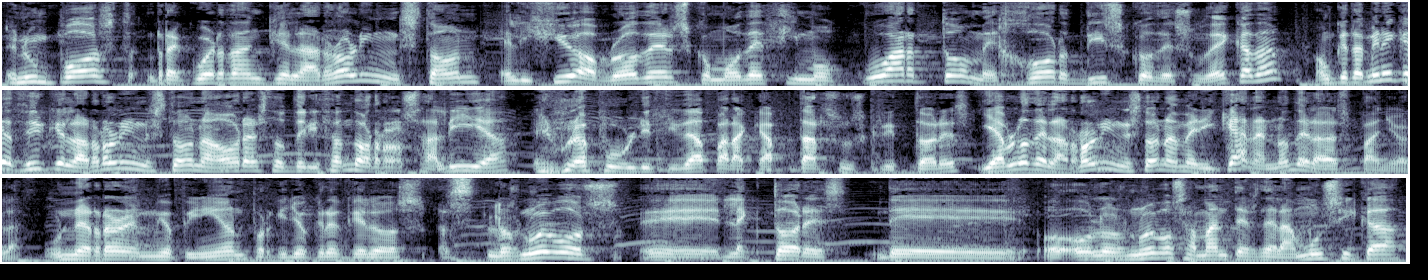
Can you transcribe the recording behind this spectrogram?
En un post recuerdan que la Rolling Stone eligió a Brothers como decimocuarto mejor disco de su década, aunque también hay que decir que la Rolling Stone ahora está utilizando a Rosalía en una publicidad para captar suscriptores, y hablo de la Rolling Stone americana, no de la española. Un error en mi opinión, porque yo creo que los, los nuevos eh, lectores de, o, o los nuevos amantes de la música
